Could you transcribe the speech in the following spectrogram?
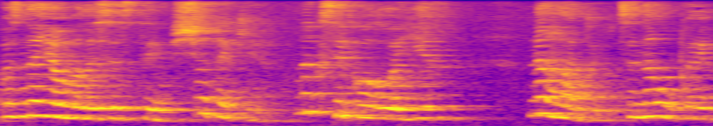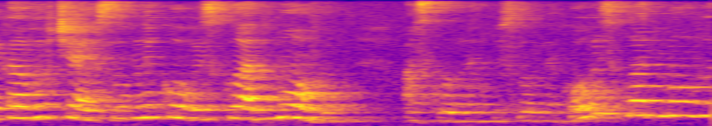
познайомилися з тим, що таке лексикологія. Нагадую, це наука, яка вивчає словниковий склад мови, а словниковий склад мови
